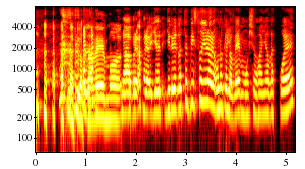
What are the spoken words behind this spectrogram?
lo sabemos. No, pero, pero yo, yo creo que todo este episodio era uno que lo ve muchos años después.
